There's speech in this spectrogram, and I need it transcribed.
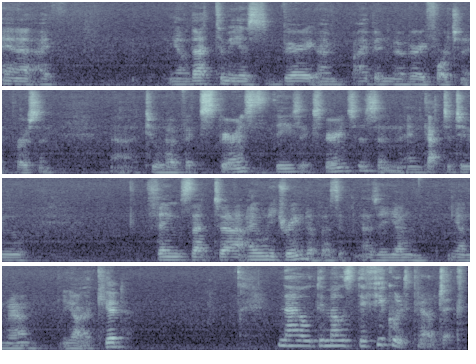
and I, I, you know, that to me is very, I'm, I've been a very fortunate person uh, to have experienced these experiences and, and got to do things that uh, I only dreamed of as a, as a young young man, yeah, a kid. Now, the most difficult project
